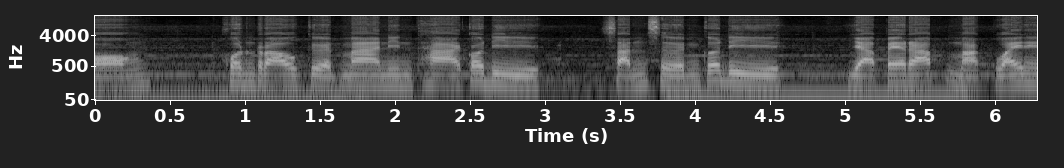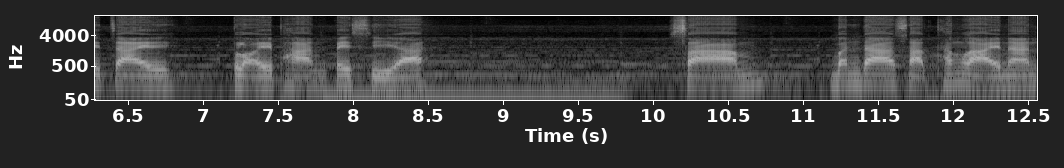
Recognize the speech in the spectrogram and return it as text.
2. คนเราเกิดมานินทาก็ดีสรรเสริญก็ดี อย่าไปรับหมักไว้ในใจ ปล่อยผ่านไปเสีย 3. บรรดาสัตว์ทั้งหลายนั้น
